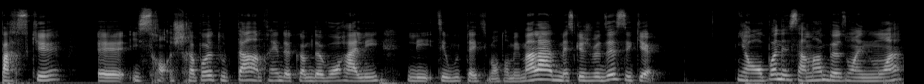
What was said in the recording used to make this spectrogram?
parce que euh, ils seront, je serai pas tout le temps en train de comme devoir aller les, tu sais oui peut-être qu'ils vont tomber malades, mais ce que je veux dire c'est que ils n'auront pas nécessairement besoin de moi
